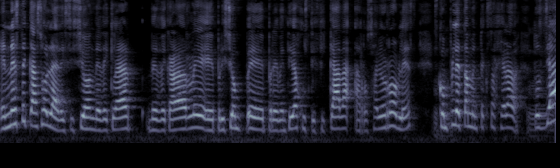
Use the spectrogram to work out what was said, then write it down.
En este caso, la decisión de, declarar, de declararle eh, prisión eh, preventiva justificada a Rosario Robles es completamente exagerada. Entonces ya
